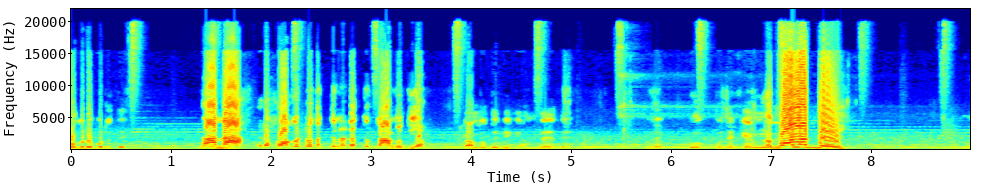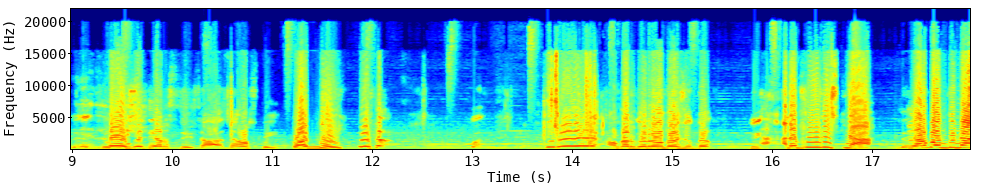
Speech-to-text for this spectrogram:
পকেটে ভরি দে। না না এটা পকেটটা থাকতে না এটা তোর কান্দ দিয়াম। কান্ত দিবি কেন? দে দে। কেমনে দেই। সা দে দেই। রে ঘরে আছে তো তুই আরে পুলিশ না। তুই আর বন্ধু না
